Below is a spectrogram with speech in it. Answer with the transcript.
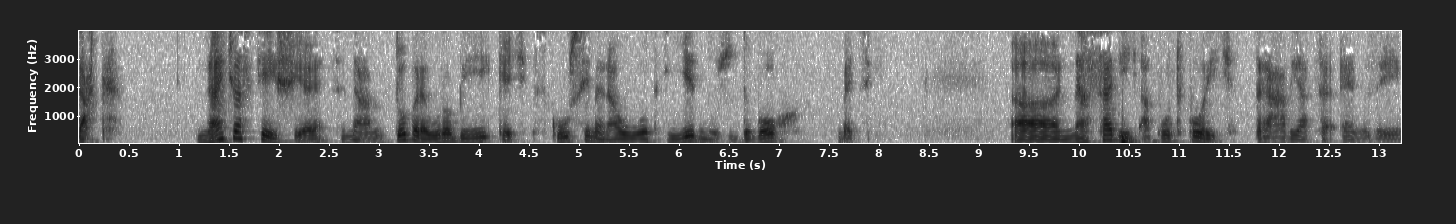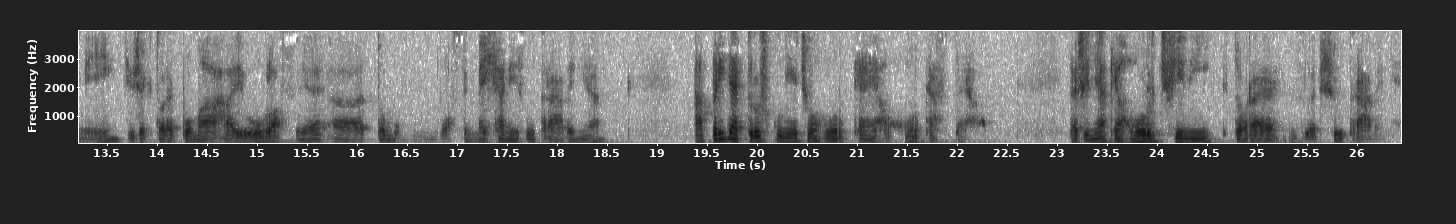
tak najčastejšie nám dobre urobí, keď skúsime na úvod jednu z dvoch vecí. Nasadiť a podporiť tráviace enzymy, čiže ktoré pomáhajú vlastne e, tomu vlastne mechanizmu trávenia a pridať trošku niečo horkého, horkastého. Takže nejaké horčiny, ktoré zlepšujú trávenie.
